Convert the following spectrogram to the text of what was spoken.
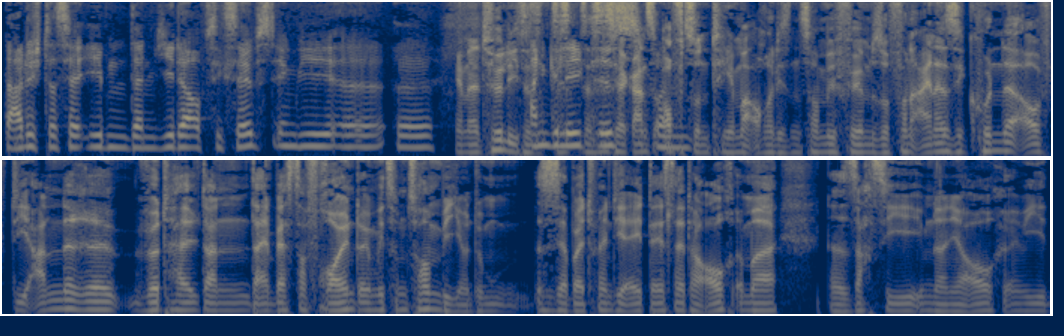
dadurch, dass ja eben dann jeder auf sich selbst irgendwie äh, äh, ja natürlich, das, angelegt das, das ist ja ganz oft so ein Thema auch in diesen Zombiefilmen, so von einer Sekunde auf die andere wird halt dann dein bester Freund irgendwie zum Zombie. Und du, das ist ja bei 28 Days Later auch immer, da sagt sie ihm dann ja auch irgendwie,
